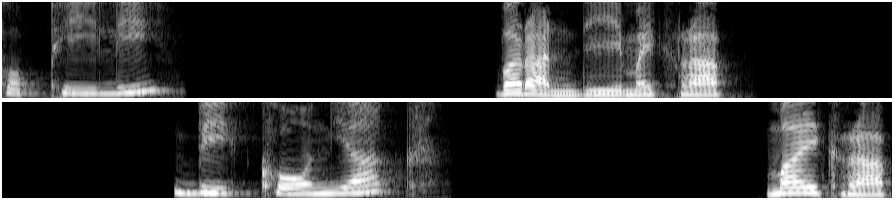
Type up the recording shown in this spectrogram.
popili บรันดีไหมครับ bi konjak ไม่ครับ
